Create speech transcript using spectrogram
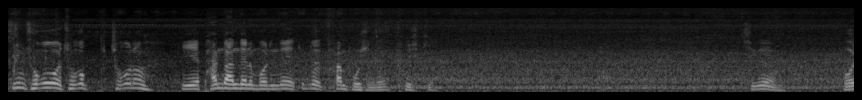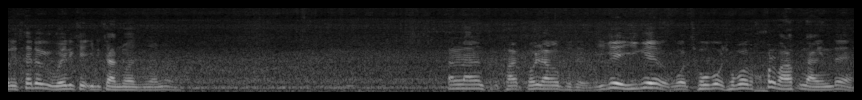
지금 저거 저거 저거는 이게 반도 안 되는 벌인데 좀더 한번 보실래요? 보실게요. 지금 벌이 세력이 왜 이렇게 이렇게 안 좋아지냐면 산란은 벌- 벌 양을 보세요. 이게 이게 뭐 저번 저번 헐 많았던 양인데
